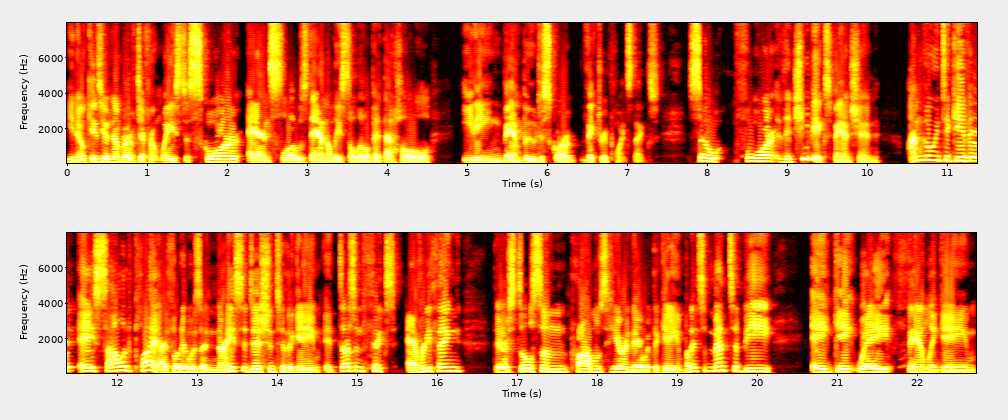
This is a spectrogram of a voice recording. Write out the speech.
you know, gives you a number of different ways to score and slows down at least a little bit that whole eating bamboo to score victory points things. So for the Chibi expansion, I'm going to give it a solid play. I thought it was a nice addition to the game. It doesn't fix everything. There are still some problems here and there with the game, but it's meant to be a gateway family game.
